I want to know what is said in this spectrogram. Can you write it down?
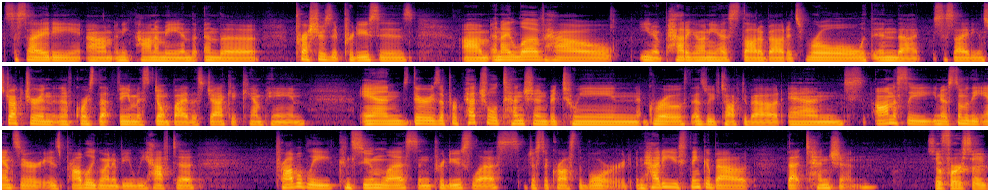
society um, and economy and the, and the pressures it produces. Um, and I love how you know Patagonia has thought about its role within that society and structure, and, and of course that famous "Don't Buy This Jacket" campaign. And there is a perpetual tension between growth, as we've talked about, and honestly, you know, some of the answer is probably going to be we have to probably consume less and produce less just across the board. And how do you think about that tension? So first, I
